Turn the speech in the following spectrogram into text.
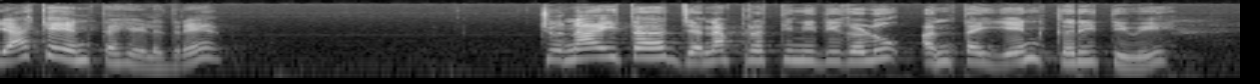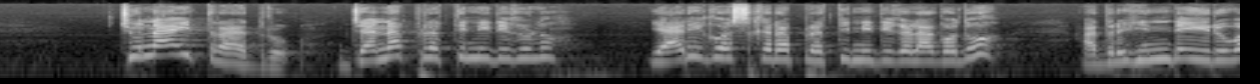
ಯಾಕೆ ಅಂತ ಹೇಳಿದ್ರೆ, ಚುನಾಯಿತ ಜನಪ್ರತಿನಿಧಿಗಳು ಅಂತ ಏನು ಕರಿತೀವಿ? ಚುನಾಯಿತರಾದರು ಜನಪ್ರತಿನಿಧಿಗಳು, ಯಾರಿಗೋಸ್ಕರ ಪ್ರತಿನಿಧಿಗಳಾಗೋದು? ಅದರ ಹಿಂದೆ ಇರುವ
